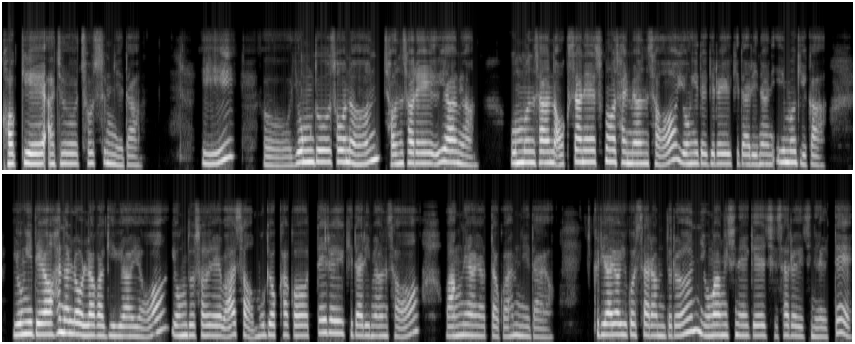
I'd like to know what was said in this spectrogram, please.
걷기에 아주 좋습니다. 이 어, 용두소는 전설에 의하면 운문산 억산에 숨어 살면서 용이 되기를 기다리는 이무기가 용이 되어 하늘로 올라가기 위하여 용두소에 와서 목욕하고 때를 기다리면서 왕래하였다고 합니다. 그리하여 이곳 사람들은 용왕신에게 제사를 지낼 때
